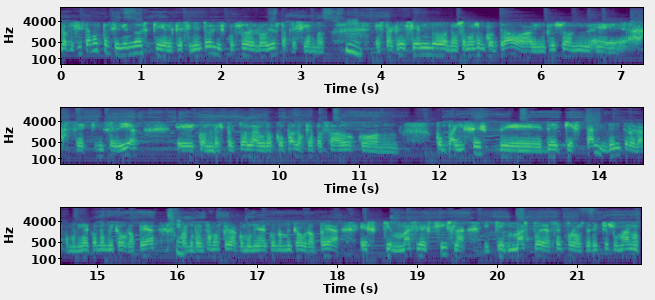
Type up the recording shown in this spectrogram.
Lo que sí estamos percibiendo es que el crecimiento del discurso del odio está creciendo. Hmm. Está creciendo, nos hemos encontrado ah, incluso eh, hace 15 días eh, con respecto a la Eurocopa lo que ha pasado con, con países de, de que están dentro de la Comunidad Económica Europea, Sí. cuando pensamos que la Comunidad Económica Europea es quien más legisla y quien más puede hacer por los derechos humanos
